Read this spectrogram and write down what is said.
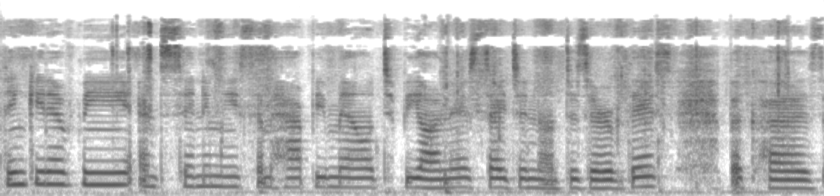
thinking of me and sending me some happy mail. To be honest, I did not deserve this because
